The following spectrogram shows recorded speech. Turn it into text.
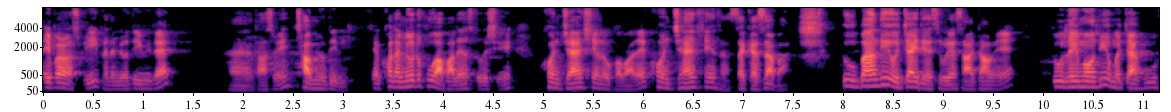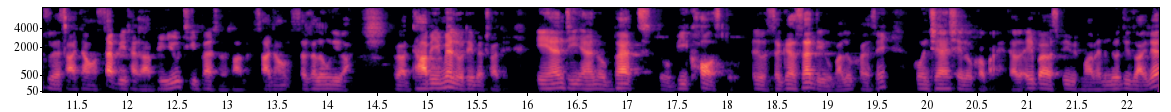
8 speed ဘယ်နှမျိုးသိပြီလဲ အဲဒါဆိုရင်6မျိုးသိပြီ9မျိုးတစ်ခုကဘာလဲဆိုလို့ရှိရင် conjunction လို့ခေါ်ပါတယ် conjunction ဆိုတာစကားဆက်ပါသူပန်းသီးကိုကြိုက်တယ်ဆိုတဲ့စာကြောင်းရယ်သူလိမ္မော်သီးကိုမကြိုက်ဘူးဆိုတဲ့စာကြောင်းကိုဆက်ပေးထားတာ BUT bat ဆိုတဲ့စာကြောင်းစကားလုံးလေးပါအဲ့တော့ဒါပေမဲ့လို့အဓိပ္ပာယ်ထွက်တယ် ANDN တို့ bat တို့ because တို့အဲ့လိုစကားဆက်တွေကိုဘာလို့ခေါ်လဲဆိုရင် conjunction လို့ခေါ်ပါတယ်ဒါဆို8 bar speed မှာပဲနှမျိုးသိသွားပြီလေ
